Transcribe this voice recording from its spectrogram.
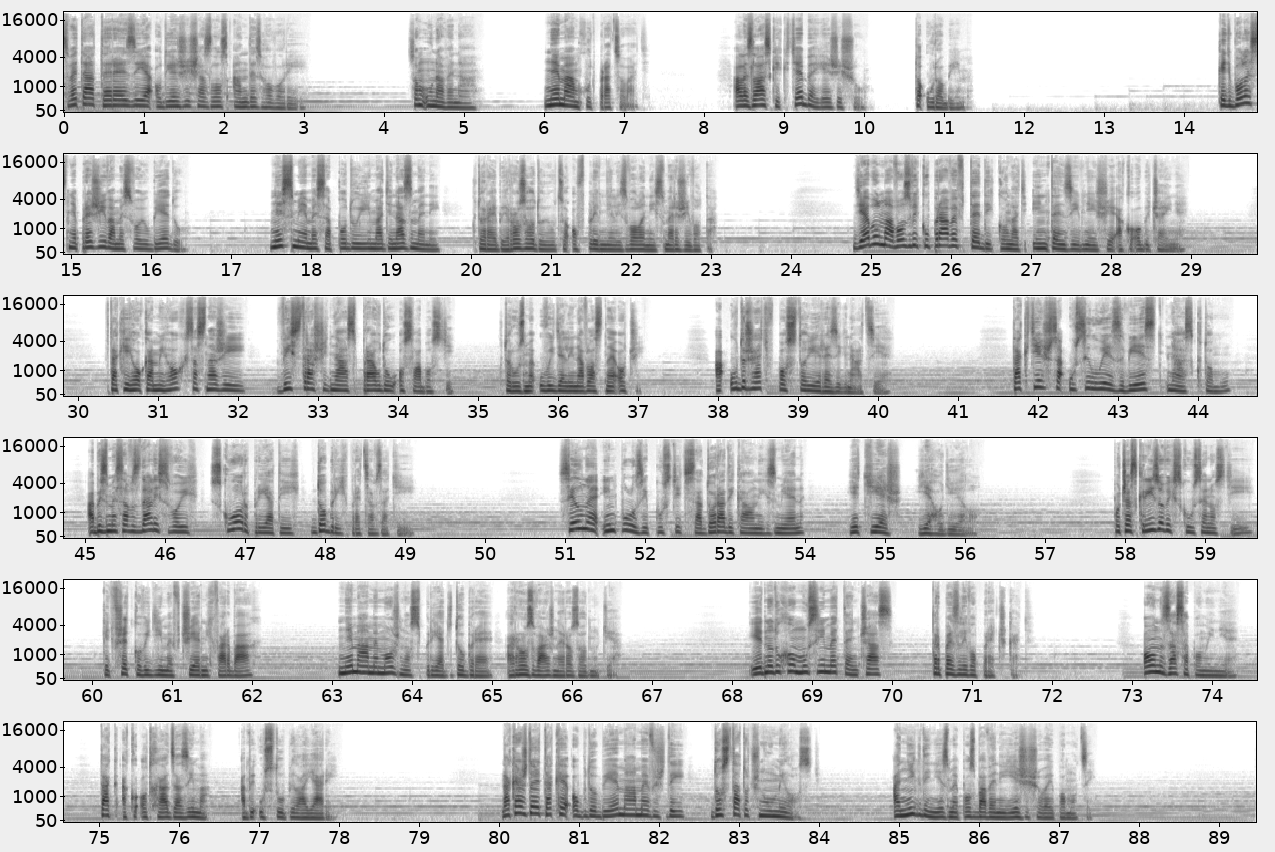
Svetá Terézia od Ježiša z Los Andes hovorí Som unavená. Nemám chuť pracovať. Ale z lásky k Tebe, Ježišu, to urobím. Keď bolestne prežívame svoju biedu, nesmieme sa podujímať na zmeny, ktoré by rozhodujúco ovplyvnili zvolený smer života. Diabol má vo zvyku práve vtedy konať intenzívnejšie ako obyčajne. V takých okamihoch sa snaží vystrašiť nás pravdou o slabosti, ktorú sme uvideli na vlastné oči a udržať v postoji rezignácie. Taktiež sa usiluje zviesť nás k tomu, aby sme sa vzdali svojich skôr prijatých dobrých predsavzatí. Silné impulzy pustiť sa do radikálnych zmien je tiež jeho dielo. Počas krízových skúseností keď všetko vidíme v čiernych farbách, nemáme možnosť prijať dobré a rozvážne rozhodnutia. Jednoducho musíme ten čas trpezlivo prečkať. On zasa pominie, tak ako odchádza zima, aby ustúpila jary. Na každé také obdobie máme vždy dostatočnú milosť a nikdy nie sme pozbavení Ježišovej pomoci.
